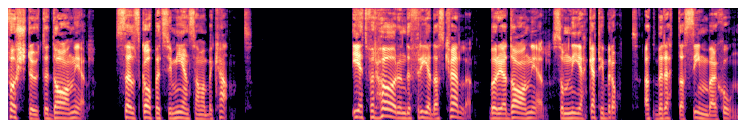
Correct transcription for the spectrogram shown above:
Först ut är Daniel, sällskapets gemensamma bekant. I ett förhör under fredagskvällen börjar Daniel, som nekar till brott, att berätta sin version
